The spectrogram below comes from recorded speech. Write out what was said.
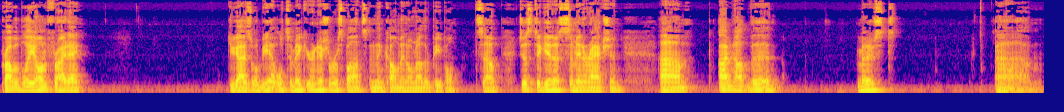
probably on Friday. You guys will be able to make your initial response and then comment on other people. So just to get us some interaction. Um, I'm not the most Um,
